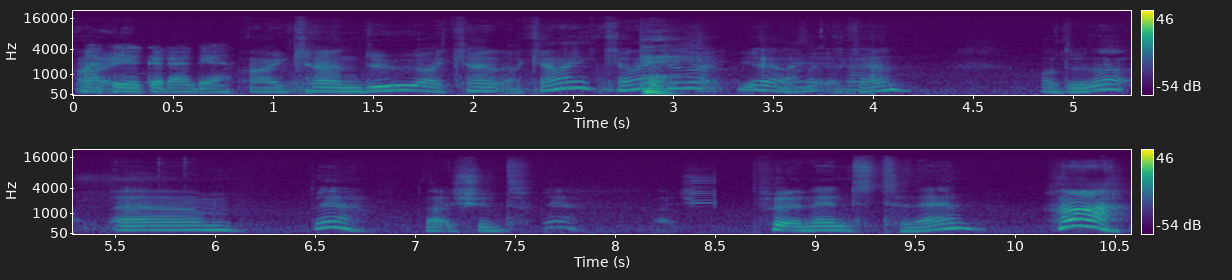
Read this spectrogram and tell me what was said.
might be a good idea. I can do. I can. uh, Can I? Can I do that? Yeah, I think I can. I'll do that. Um, there. That should. Yeah. That should put an end to them. Ha!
